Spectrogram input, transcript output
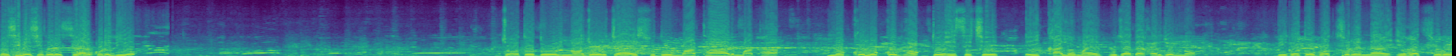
বেশি বেশি করে শেয়ার করে দিও। যত দূর নজর যায় শুধু মাথা আর মাথা। লক্ষ লক্ষ ভক্ত এসেছে এই কালী মায়ের পূজা দেখার জন্য। বিগত বৎসরের ন্যায় এবছরও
